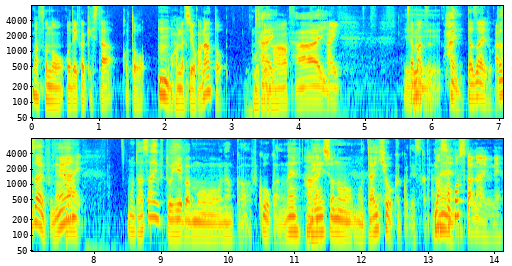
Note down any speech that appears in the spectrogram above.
まあ、そのお出かけしたことをうん。お話ししようかなと思っています。はいはい。えーじゃあまずはい。太宰府から。太宰府ね、はい、もう太宰府といえばもうなんか福岡のね、はい。名所のもう代表格ですからね。まあそこしかないよね。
